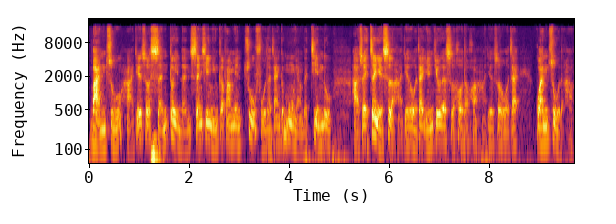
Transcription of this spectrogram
满足哈，就是说神对人身心灵各方面祝福的这样一个牧养的进入啊，所以这也是哈，就是我在研究的时候的话哈，就是说我在关注的哈。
